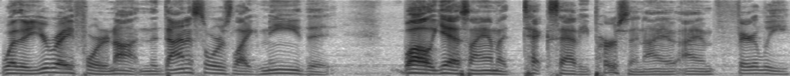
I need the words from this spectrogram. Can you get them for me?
whether you're ready for it or not. And the dinosaurs like me that well, yes, I am a tech savvy person. I I am fairly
